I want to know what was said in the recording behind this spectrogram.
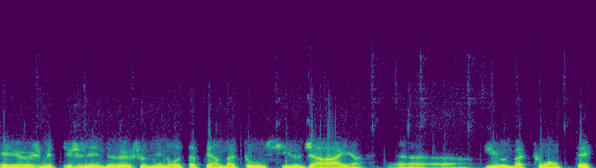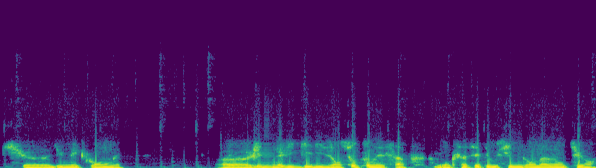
Et euh, je, venais de, je venais de retaper un bateau aussi, le Jarai, euh, vieux bateau en tech euh, du Mekong. J'ai navigué 10 ans sur ton SAP, donc ça c'était aussi une grande aventure.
